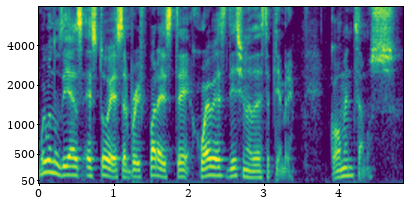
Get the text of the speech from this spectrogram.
Muy buenos días, esto es el brief para este jueves 19 de septiembre. Comenzamos.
